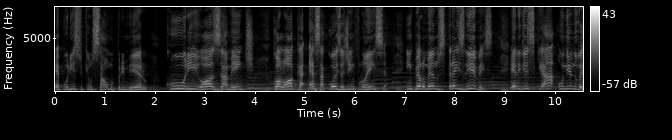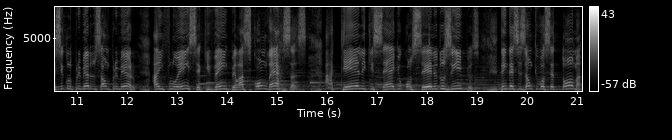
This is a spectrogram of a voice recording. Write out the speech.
É por isso que o Salmo primeiro, curiosamente, coloca essa coisa de influência em pelo menos três níveis ele diz que há, no versículo 1 do Salmo 1, a influência que vem pelas conversas, aquele que segue o conselho dos ímpios. Tem decisão que você toma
